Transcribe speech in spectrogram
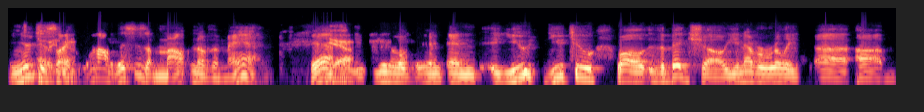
and you're just oh, like, wow, this is a mountain of the man. Yeah, yeah. you know, and and you you two, well, the big show, you never really uh, um,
